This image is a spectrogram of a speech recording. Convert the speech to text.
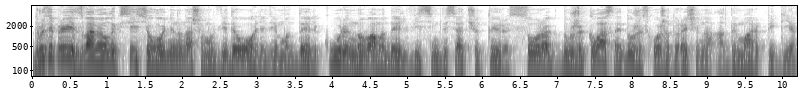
Друзі, привіт! З вами Олексій. Сьогодні на нашому відеоогляді модель Курин, нова модель 8440. Дуже класна і дуже схожа, до речі, на Ademar Piguet.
